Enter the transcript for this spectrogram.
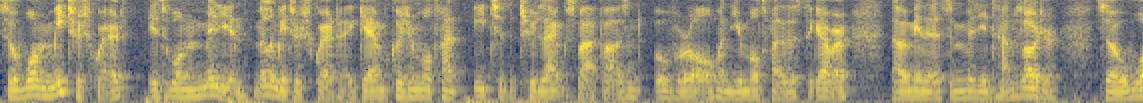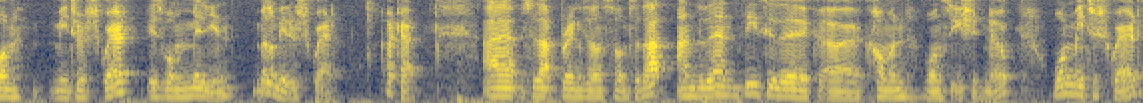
So 1 meter squared is 1 million millimeters squared. Again, because you're multiplying each of the two lengths by 1000, overall, when you multiply those together, that would mean that it's a million times larger. So 1 meter squared is 1 million millimeters squared. Okay. Uh, so that brings us on to that. And then these are the uh, common ones that you should know. 1 meter squared,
